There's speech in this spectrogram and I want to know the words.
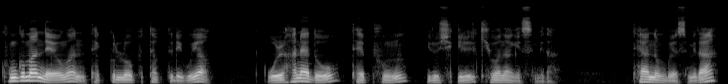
궁금한 내용은 댓글로 부탁드리고요. 올 한 해도 대풍 이루시길 기원하겠습니다. 태안농부였습니다.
